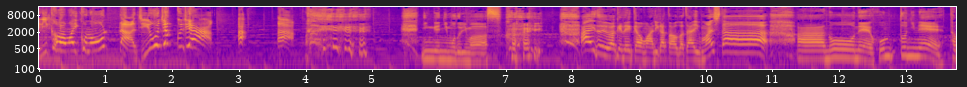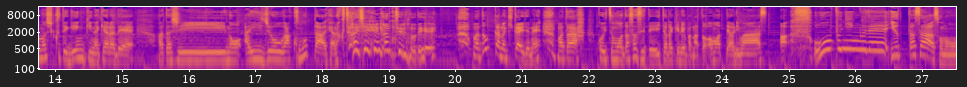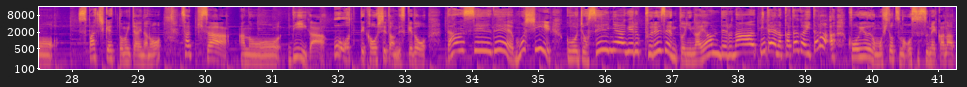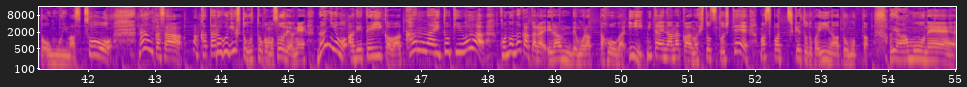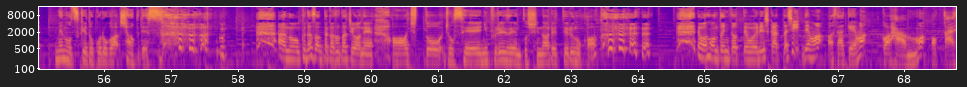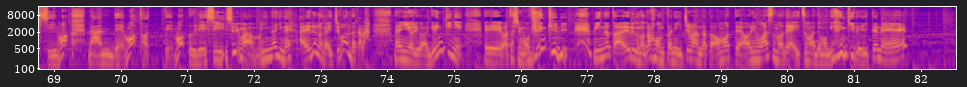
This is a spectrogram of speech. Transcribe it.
エリカワマイコのラジオジャックじゃああ 人間に戻ります。はい。はい、というわけで今日もありがとうございました。あのね、本当にね、楽しくて元気なキャラで、私の愛情がこもったキャラクターになってるので、まあ、どっかの機会でね、また、こいつも出させていただければなと思っております。あ、オープニングで言ったさ、その、スパチケットみたいなの？さっきさ、あのー D が、おーって顔してたんですけど、男性でもし、こう女性にあげるプレゼントに悩んでるな、みたいな方がいたら、あ、こういうのも一つのおすすめかなと思います。そう。なんかさ、まあ、カタログギフトとかもそうだよね。何をあげていいかわかんない時は、この中から選んでもらった方がいい、みたいな中の一つとして、まあ、スパチケットとかいいなと思った。いや、もうね、目の付けどころがシャープです。あの、くださった方たちはね、ああ、ちょっと女性にプレゼントし慣れてるのか？でも本当にとっても嬉しかったし、でもお酒もご飯もお菓子も何でもとっても嬉しいし、まあみんなにね、会えるのが一番だから、何よりは元気に、えー私も元気にみんなと会えるのが本当に一番だと思っておりますので、いつまでも元気でいてね。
